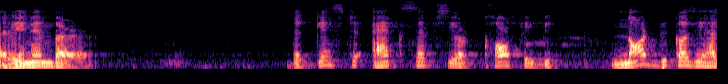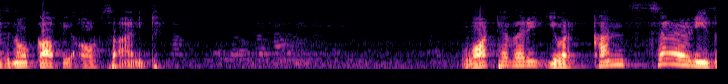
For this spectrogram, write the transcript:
Remember, the guest accepts your coffee be- not because he has no coffee outside. Whatever your concern is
